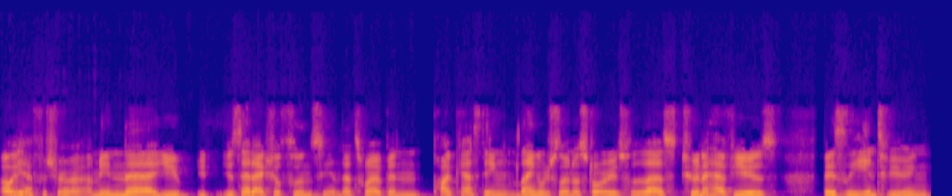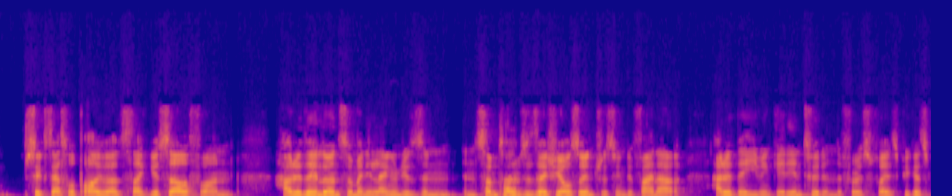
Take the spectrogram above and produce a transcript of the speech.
Oh yeah, for sure. I mean, uh, you, you, you said actual fluency, and that's where I've been podcasting language learner stories for the last two and a half years, basically interviewing successful polyglots like yourself on how did they learn so many languages, and and sometimes it's actually also interesting to find out how did they even get into it in the first place, because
